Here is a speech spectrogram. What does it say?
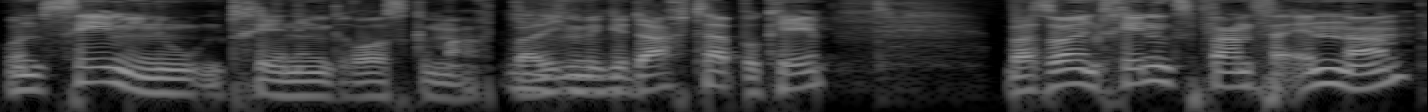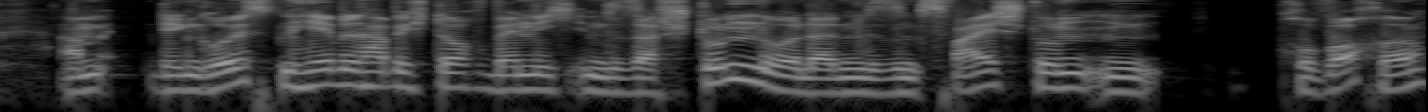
und 10 Minuten Training draus gemacht, weil ich mir gedacht habe, okay, was soll ein Trainingsplan verändern? Am, den größten Hebel habe ich doch, wenn ich in dieser Stunde oder in diesen zwei Stunden pro Woche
